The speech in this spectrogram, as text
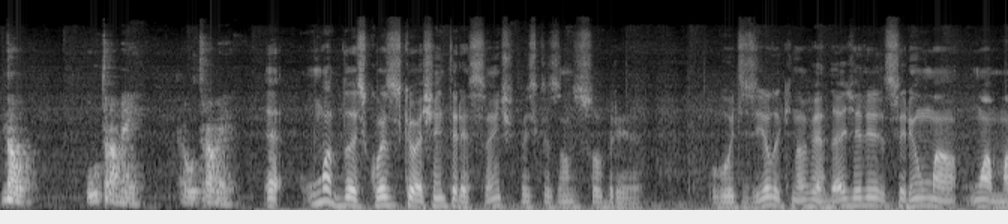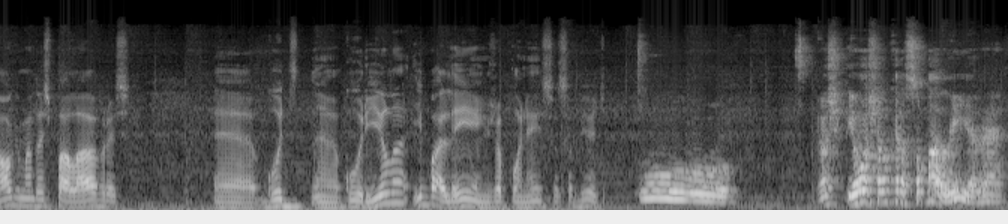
Não, Ultraman. É Ultraman. É, uma das coisas que eu achei interessante pesquisando sobre o Godzilla, que na verdade ele seria uma, um amálgama das palavras é, é, gorila e baleia em japonês, você sabia disso? O. Eu, acho, eu achava que era só baleia, né?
